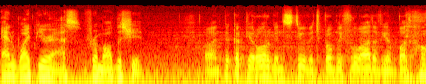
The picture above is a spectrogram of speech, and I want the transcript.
And wipe your ass from all the shit. Oh, and pick up your organs too, which probably flew out of your butthole.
